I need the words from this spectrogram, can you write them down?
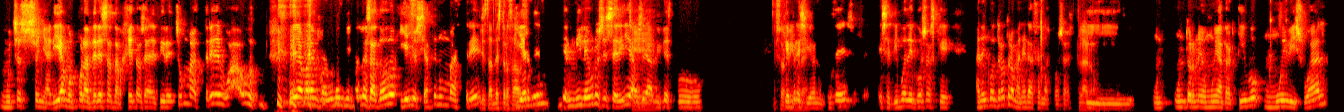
muchos soñaríamos por hacer esa tarjeta, o sea, decir, he hecho un más 3, wow, voy a llamar a invitarles a todo, y ellos si hacen un más 3, y están destrozados. pierden 10.000 euros ese día, o sea, dices tú, qué presión. Entonces, ese tipo de cosas que han encontrado otra manera de hacer las cosas. Y un, torneo muy atractivo, muy visual,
